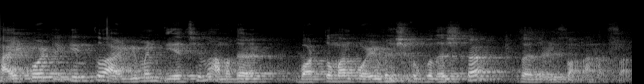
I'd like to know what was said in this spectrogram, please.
হাইকোর্টে কিন্তু আর্গুমেন্ট দিয়েছিল আমাদের বর্তমান পরিবেশ উপদেষ্টা রিজওয়ানা হাসান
